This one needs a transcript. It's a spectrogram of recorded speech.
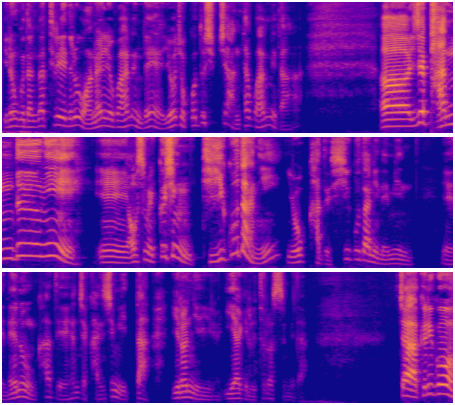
이런 구단과 트레이드를 원하려고 하는데 이 조건도 쉽지 않다고 합니다. 어, 이제 반등이 예, 없으면 끝인 D 구단이 요 카드 C 구단이 내민 예, 내놓은 카드에 현재 관심이 있다 이런 얘기를, 이야기를 들었습니다. 자 그리고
